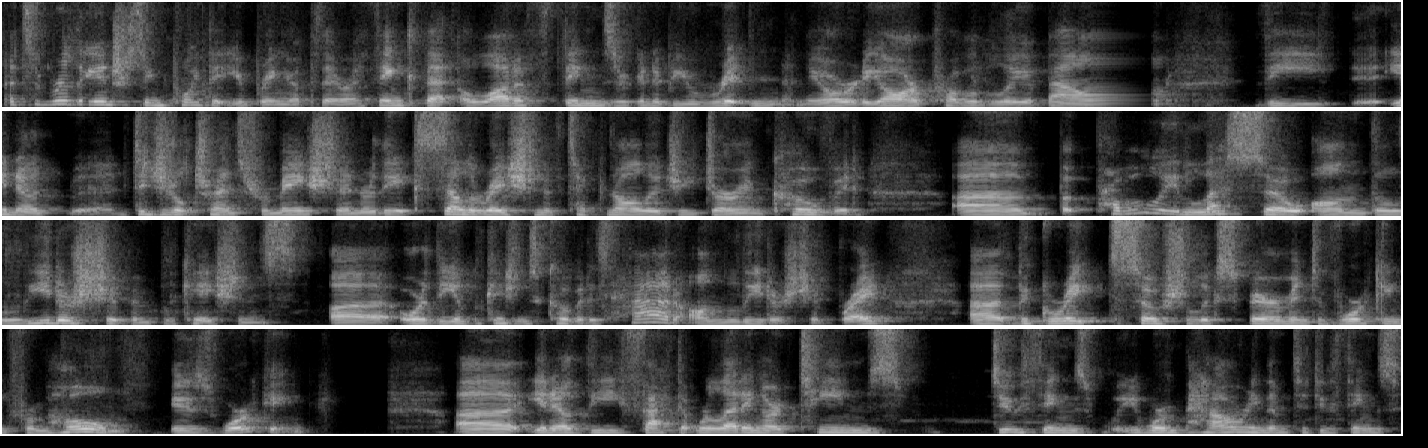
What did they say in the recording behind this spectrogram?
That's a really interesting point that you bring up there. I think that a lot of things are going to be written and they already are probably about the you know digital transformation or the acceleration of technology during covid um, but probably less so on the leadership implications uh, or the implications covid has had on leadership right uh, the great social experiment of working from home is working. Uh, you know, the fact that we're letting our teams do things, we're empowering them to do things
